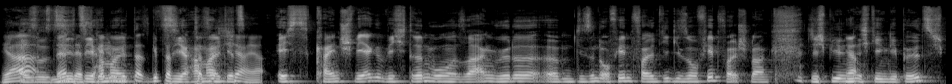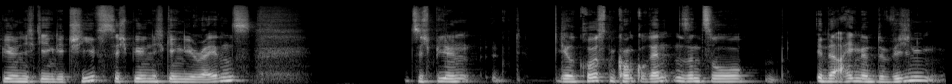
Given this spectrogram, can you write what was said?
Ja, also ne, sie, der sie haben halt, gibt das, gibt das sie haben halt jetzt her, ja. echt kein Schwergewicht drin, wo man sagen würde, ähm, die sind auf jeden Fall die, die sie auf jeden Fall schlagen. Sie spielen Ja. nicht gegen die Bills, sie spielen nicht gegen die Chiefs, sie spielen nicht gegen die Ravens. Sie spielen, ihre größten Konkurrenten sind so in der eigenen Division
